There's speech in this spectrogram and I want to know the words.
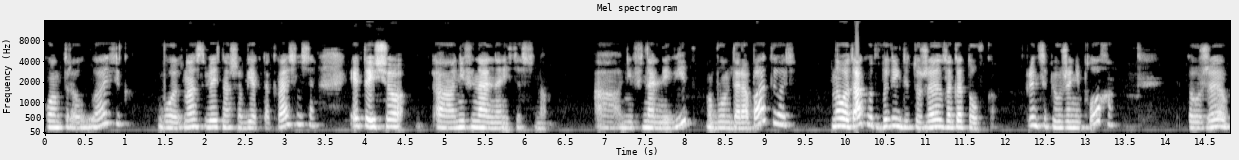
Ctrl глазик. Вот, у нас весь наш объект окрасился. Это еще а, не финальное, естественно, а, не финальный вид. Мы будем дорабатывать. Но вот так вот выглядит уже заготовка. В принципе, уже неплохо это уже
